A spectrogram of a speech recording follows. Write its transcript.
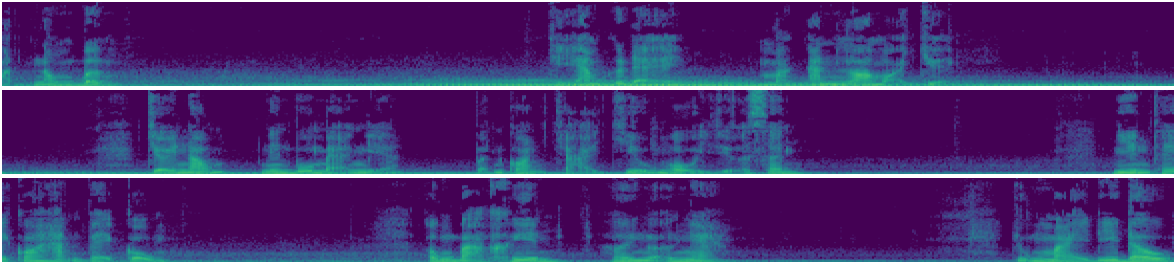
mặt nóng bừng. Thì em cứ để mặc anh lo mọi chuyện. Trời nóng nên bố mẹ Nghĩa vẫn còn trải chiếu ngồi giữa sân. Nhìn thấy có Hạnh về cùng, ông bà Khiên hơi ngỡ ngàng. Chúng mày đi đâu?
